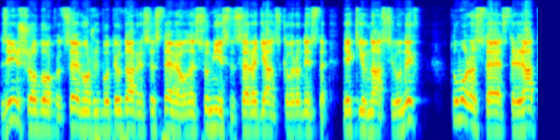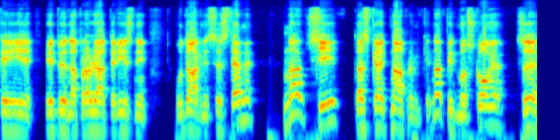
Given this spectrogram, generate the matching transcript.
З іншого боку, це можуть бути ударні системи, але сумісні, це радянського виробництва, які в нас і у них. То можна стріляти і відповідно направляти різні ударні системи на всі, так сказати, напрямки. На Підмосков'я, з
